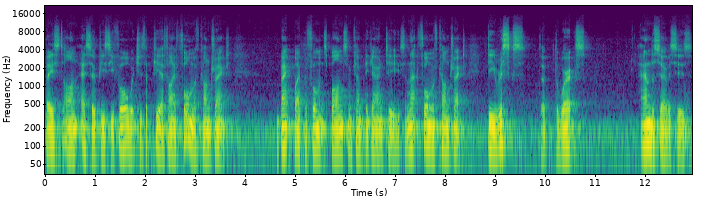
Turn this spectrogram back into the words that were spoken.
based on SOPC4, which is the PFI form of contract backed by performance bonds and company guarantees. And that form of contract de risks the, the works and the services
